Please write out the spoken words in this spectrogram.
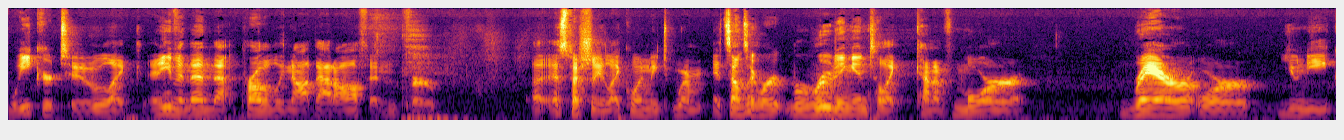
week or two like and even then that probably not that often for uh, especially like when we when it sounds like we're, we're rooting into like kind of more rare or unique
